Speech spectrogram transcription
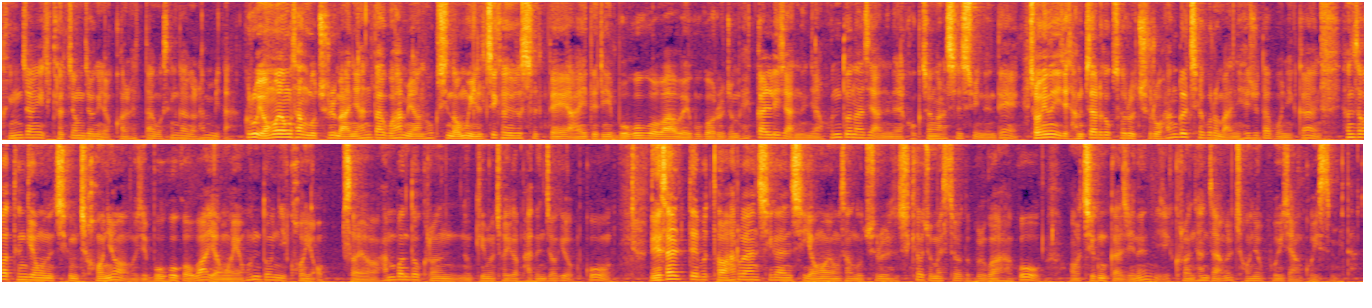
굉장히 결정적인 역할을 했다고 생각을 합니다. 그리고 영어 영상 노출을 많이 한다고 하면 혹시 너무 일찍 해줬을 때 아이들이 모국어와 외국어를 좀 헷갈리지 않느냐, 혼돈하지 않느냐 걱정을 하실 수 있는데 저희는 이제 잠자리 독서를 주로 한글책으로 많이 해주다 보니까 현서 같은 경우는 지금 전혀 이제 모국어와 영어의 혼돈이 거의 없어요. 한 번도 그런 느낌을 저희가 받은 적이 없고 4살 때부터 하루에 한 시간씩 영어 영상 노출을 시켜줌에도 불구하고 어, 지금 까지는 이제 그런 현상을 전혀 보이지 않고 있습니다.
